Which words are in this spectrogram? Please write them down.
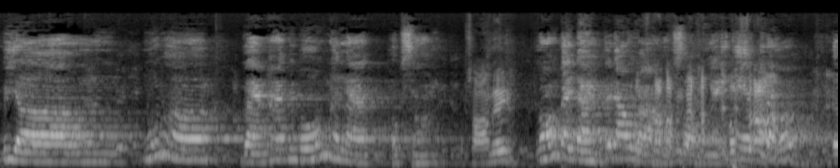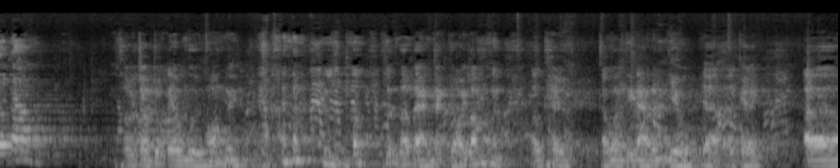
Bây giờ muốn à, vàng 24 hay là hộp sòn Sòn đi. ngón tay đàn tới đâu là hộp sòn nhảy theo tới đó được không? Thôi cho chút đeo 10 món đi. Lúc đó, lúc đó đàn chắc giỏi lắm. Ok cảm ơn tina rất nhiều. Dạ ok. À,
